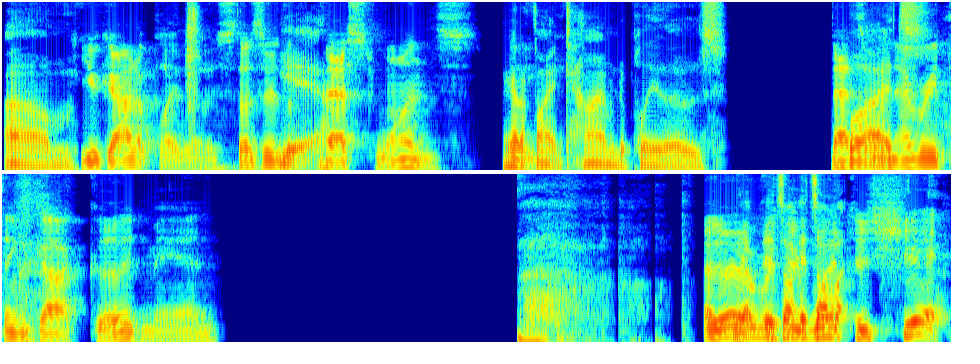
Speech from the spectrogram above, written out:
Um, You gotta play those. Those are the Yeah. best ones. I gotta Like, find time to play those. That's when everything got good, man. And then it's on- everything it's on went my- to shit.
